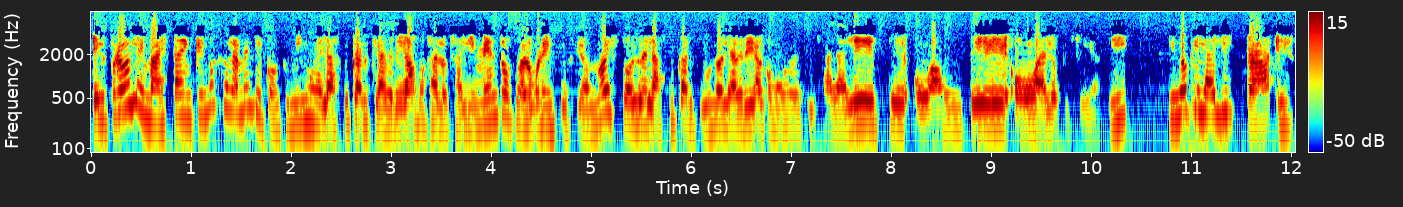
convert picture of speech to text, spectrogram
el problema está en que no solamente consumimos el azúcar que agregamos a los alimentos o alguna infusión, no es solo el azúcar que uno le agrega, como uno decís, a la leche o a un té o a lo que sea, ¿sí? Sino que la lista es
